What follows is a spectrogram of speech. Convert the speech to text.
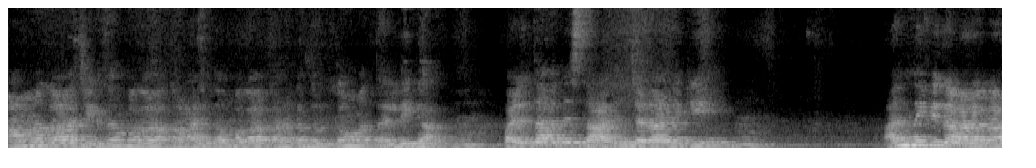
అమ్మగా జగదంబగా కాళికమ్మగా కనకదుర్గమ్మ తల్లిగా ఉమ్, ఫలితాన్ని సాధించడానికి అన్ని విధాలుగా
